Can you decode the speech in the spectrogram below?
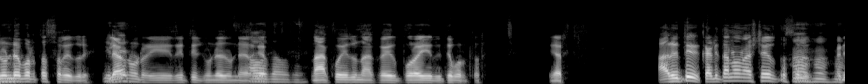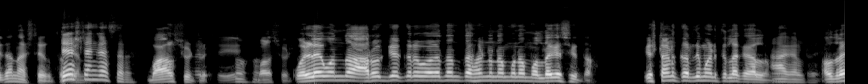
ಜುಂಡೆ ಬರ್ತದ ಸರ್ ಇದು. ರೀ ಇಲ್ಲ ನೋಡ್ರಿ ಈ ರೀತಿ ಜುಂಡೆ ಜುಂಡೆ ನಾಲ್ಕು ಐದು ನಾಲ್ಕು ಐದು ಪೂರ ಈ ರೀತಿ ಬರ್ತಾರ ಯಾರ್? ಆ ರೀತಿ ಕಡಿತನೂ ಅಷ್ಟೇ ಇರ್ತದೆ ಸರ್. ಕಡಿತನ ಹ್ಮ್ ಹ್ಮ್. ಕಡಿತಾನ ಅಷ್ಟೇ ಟೇಸ್ಟ್ ಇರ್ತದೆ ಹೆಂಗ ಸರ್? ಬಾಳ ಸ್ವೀಟ್ ರೀ. ಹ್ಮ್ ಹ್ಮ್. ಬಾಳ ಸ್ವೀಟ್ ಒಳ್ಳೆ ಒಂದು ಆರೋಗ್ಯಕರವಾದಂತ ಹಣ್ಣು ನಮ್ಮ ನಮ್ಮ ಹೊಲ್ದಾಗೆ ಸಿಗ್ತಾವ. ಇಷ್ಟ ಹಣ್ಣು ಖರೀದಿ ಮಾಡಿ ತಿನ್ನಕ್ ಆಗಲ್ಲ ನಮ್ಗೆ. ಆಗಲ್ರಿ ಹೌದ್ರಾ?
